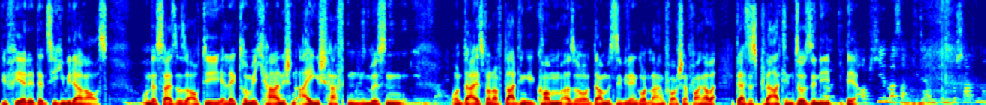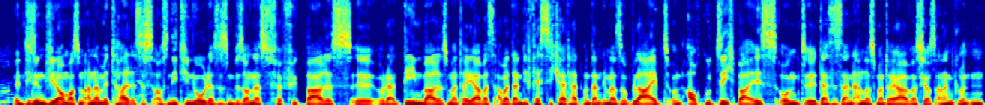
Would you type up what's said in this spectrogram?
gefährdet, dann ziehe ich ihn wieder raus. Mhm. Und das heißt also auch die elektromechanischen Eigenschaften müssen und da ist man auf Platin gekommen, also da müssen Sie wieder den Grundlagenforscher fragen. Aber das ist Platin, so sind die. die Körbchen, ja. was haben die dann für eine Beschaffenheit? Die sind wiederum aus einem anderen Metall, das ja. ist aus Nitinol, das ist ein besonders verfügbares äh, oder dehnbares Material, was aber dann die Festigkeit hat und dann immer so bleibt und auch gut sichtbar ist. Und äh, das ist ein anderes Material, was wir aus anderen Gründen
